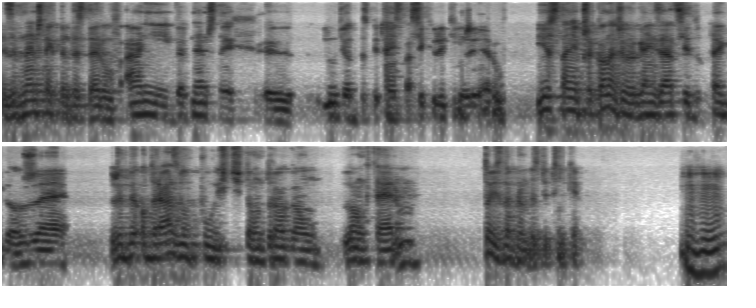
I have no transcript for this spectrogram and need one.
zewnętrznych pentesterów, ani wewnętrznych y, ludzi od bezpieczeństwa, security inżynierów, jest w stanie przekonać organizację do tego, że żeby od razu pójść tą drogą long term, to jest dobrym bezpiecznikiem. Mhm.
